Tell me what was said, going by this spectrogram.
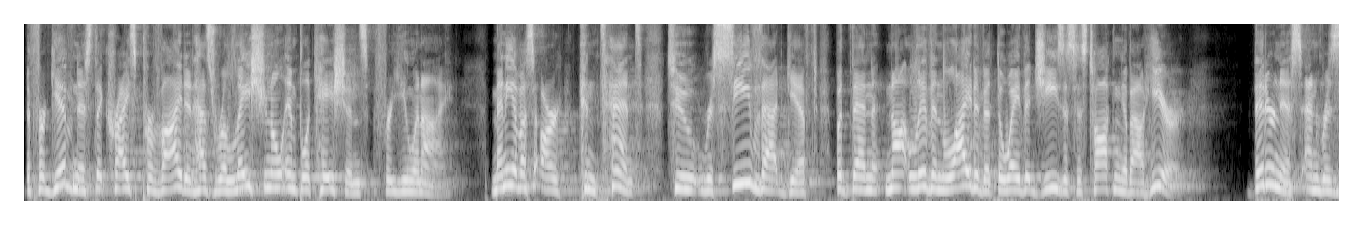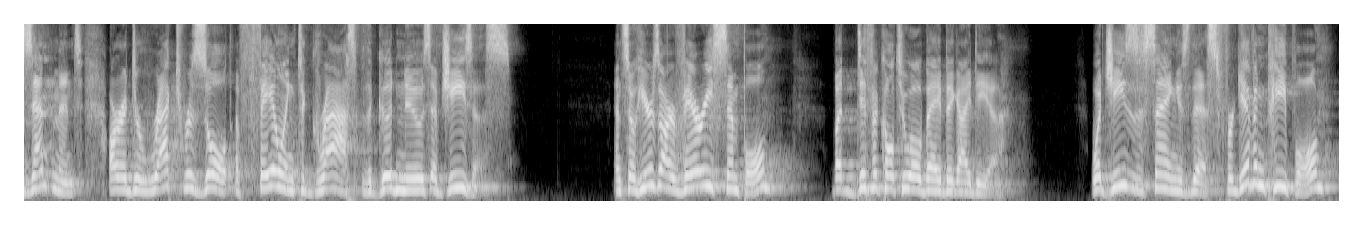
the forgiveness that Christ provided has relational implications for you and I. Many of us are content to receive that gift, but then not live in light of it the way that Jesus is talking about here. Bitterness and resentment are a direct result of failing to grasp the good news of Jesus. And so here's our very simple but difficult to obey big idea. What Jesus is saying is this forgiven people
